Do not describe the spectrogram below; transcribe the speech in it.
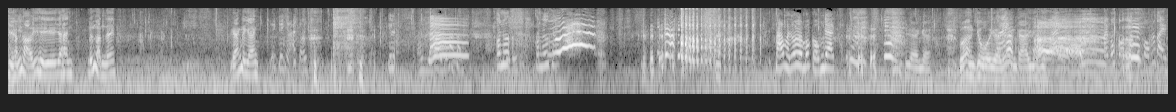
gì thẫn thờ với thì Giang đứng hình đi. Gán đi Giang. Có nước có nước tao mày có lên bó cụm ra Giang kìa bữa ăn chua rồi bữa ăn cay gì mày bó cụm bó cụm nó tiền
